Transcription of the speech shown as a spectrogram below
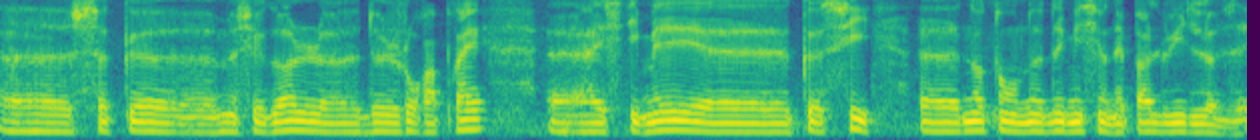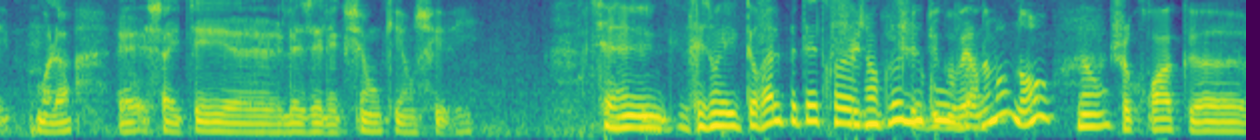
ce que M. Goll, deux jours après, a estimé que si Noton ne démissionnait pas, lui, il le faisait. Voilà, et ça a été les élections qui ont suivi. C'est une raison électorale peut-être, Jean-Claude Du, du gouvernement, non. non. Je crois que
